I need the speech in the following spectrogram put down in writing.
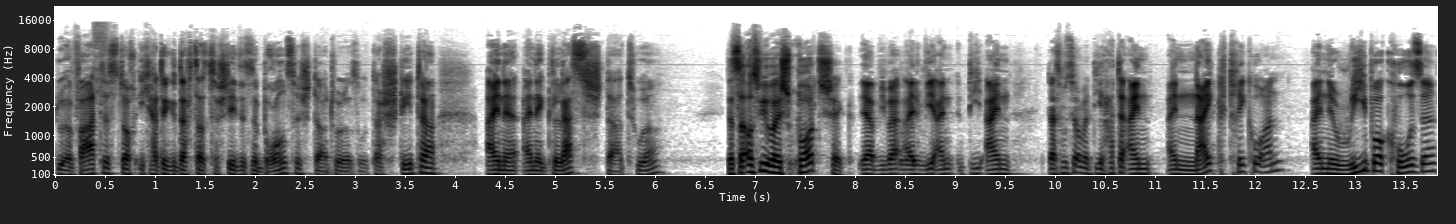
Du erwartest doch, ich hatte gedacht, dass da steht jetzt eine Bronzestatue oder so. Da steht da eine, eine Glasstatue. Das sah aus wie bei Sportcheck. Ja, wie bei ein, wie ein, die ein, das muss ich aber, die hatte ein, ein Nike-Trikot an, eine Reebok-Hose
